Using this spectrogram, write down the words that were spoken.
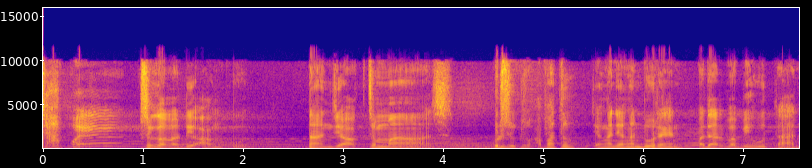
Capek. Segala diangkut. Nanjak cemas. Bersyukur. Apa tuh? Jangan-jangan duren padahal babi hutan.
